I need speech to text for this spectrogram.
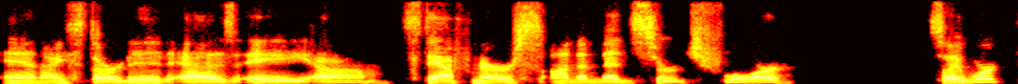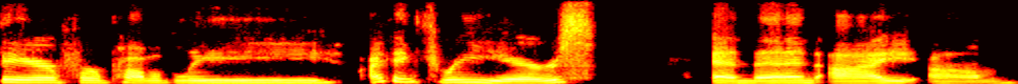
And I started as a um, staff nurse on a med surg floor so I worked there for probably, I think, three years. And then I um,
